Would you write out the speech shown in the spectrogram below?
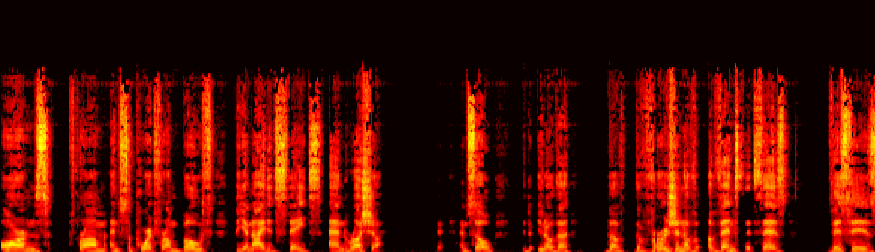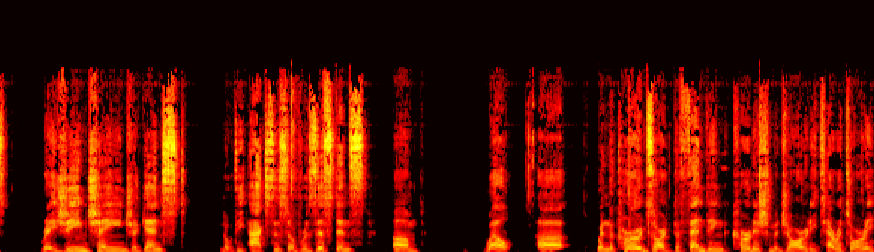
arms from and support from both the United States and Russia. And so, you know, the the the version of events that says this is regime change against you know the axis of resistance. Um, well, uh, when the Kurds are defending Kurdish majority territory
